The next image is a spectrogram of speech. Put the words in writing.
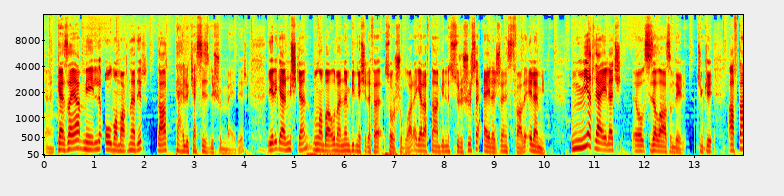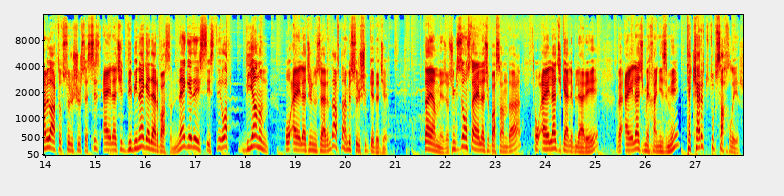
Yəni qəzaya meylli olmamaq nədir? Daha təhlükəsiz düşünməkdir. Yeri gəlmişkən bununla bağlı məndən bir neçə dəfə soruşublar. Əgər avtomobiliniz sürüşürsə, əyləcdən istifadə eləməyin. Ümumiyyətlə əyləc ə, sizə lazım deyil. Çünki avtomobil artıq sürüşürsə, siz əyləci dibinə qədər basın. Nə qədər istəyir, lap dayanın o əyləcin üzərində avtomobil sürüşüb gedəcək. Dayanmayacaq. Çünki siz onsuz da əyləci basanda o əyləc qəlibləri və əyləc mexanizmi təkəri tutub saxlayır.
